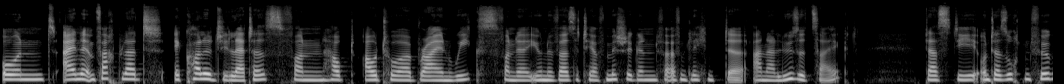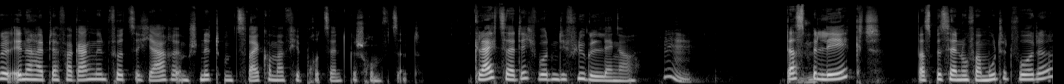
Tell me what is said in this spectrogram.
Und eine im Fachblatt Ecology Letters von Hauptautor Brian Weeks von der University of Michigan veröffentlichte Analyse zeigt, dass die untersuchten Vögel innerhalb der vergangenen 40 Jahre im Schnitt um 2,4 Prozent geschrumpft sind. Gleichzeitig wurden die Flügel länger. Hm. Das belegt, was bisher nur vermutet wurde,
